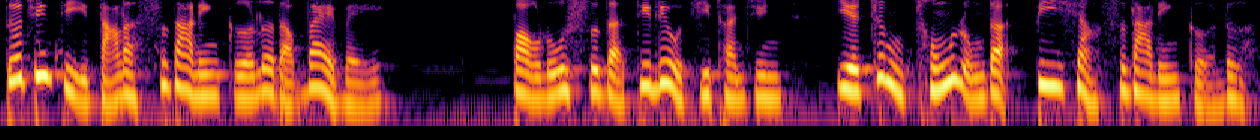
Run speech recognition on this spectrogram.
德军抵达了斯大林格勒的外围，保卢斯的第六集团军。也正从容地逼向斯大林格勒。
